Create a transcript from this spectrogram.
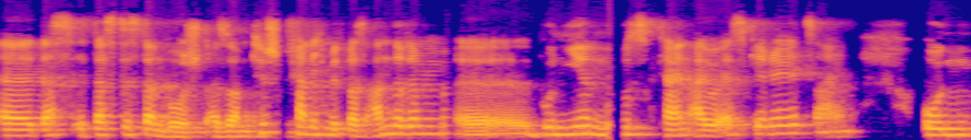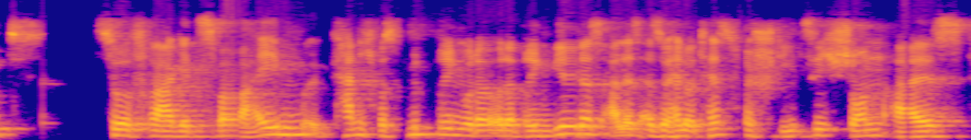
Äh, das, das ist dann wurscht. Also am Tisch kann ich mit was anderem äh, bonieren, muss kein iOS-Gerät sein. Und zur Frage zwei, kann ich was mitbringen oder, oder bringen wir das alles? Also HelloTest versteht sich schon als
